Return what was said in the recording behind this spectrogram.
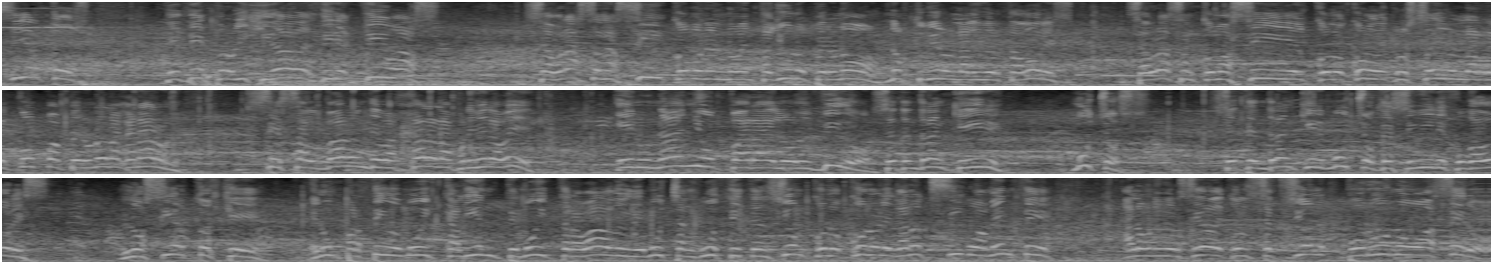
Desaciertos, de desprolijidades directivas. Se abrazan así como en el 91, pero no, no obtuvieron la Libertadores. Se abrazan como así el Colo Colo de Cruzeiro en la Recopa, pero no la ganaron. Se salvaron de bajar a la primera vez. En un año para el olvido se tendrán que ir muchos, se tendrán que ir muchos de civiles jugadores. Lo cierto es que en un partido muy caliente, muy trabado y de mucha angustia y tensión, Colo Colo le ganó exiguamente a la Universidad de Concepción por 1 a 0.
